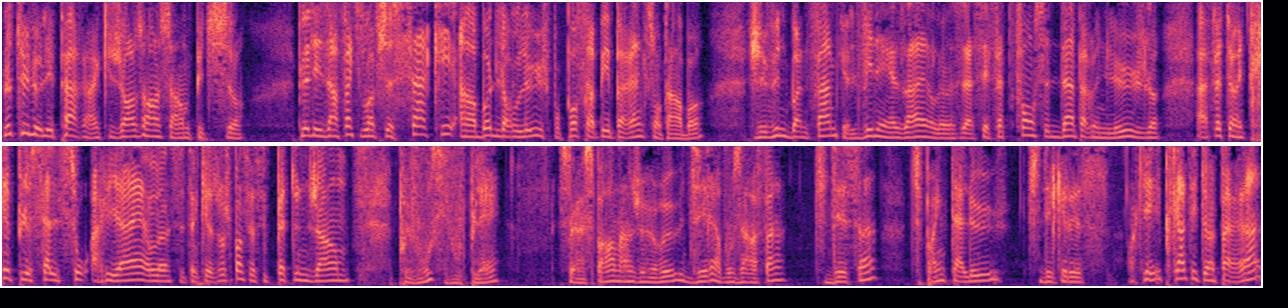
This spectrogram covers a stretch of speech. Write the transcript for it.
Là, tu là, les parents qui jasent ensemble, puis tout ça. Puis là, les enfants qui doivent se sacrer en bas de leur luge pour pas frapper les parents qui sont en bas. J'ai vu une bonne femme qui a levé des airs, là. Elle s'est fait foncer dedans par une luge, là. Elle a fait un triple salsaut arrière, là. C'était quelque chose. Je pense qu'elle s'est pété une jambe. Pouvez-vous, s'il vous plaît, c'est un sport dangereux, dire à vos enfants, tu descends, tu pognes ta luge, tu décrisses. OK? Puis quand tu es un parent,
